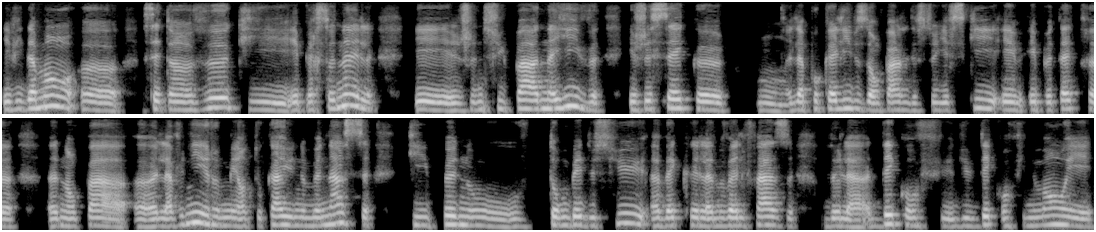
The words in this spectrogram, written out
Évidemment, euh, c'est un vœu qui est personnel et je ne suis pas naïve et je sais que l'Apocalypse dont parle Dostoïevski est, est peut-être euh, non pas euh, l'avenir, mais en tout cas une menace qui peut nous tomber dessus avec la nouvelle phase du déconfinement et,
